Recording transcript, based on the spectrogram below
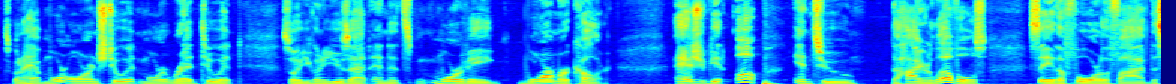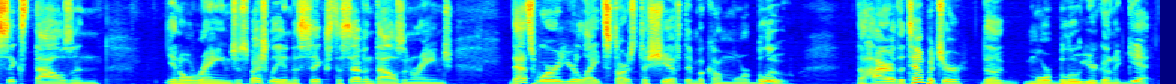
It's going to have more orange to it, more red to it. So you're going to use that, and it's more of a warmer color. As you get up into the higher levels, say the four, the five, the six thousand you know range, especially in the six to seven thousand range, that's where your light starts to shift and become more blue. The higher the temperature, the more blue you're going to get.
